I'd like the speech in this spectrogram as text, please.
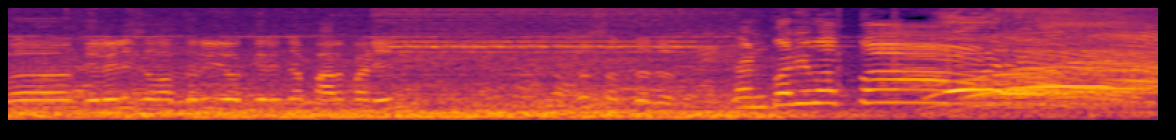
व दिलेली जबाबदारी योग्यरित्या पार पाडील. असं शब्द देतो. गणपती बाप्पा!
